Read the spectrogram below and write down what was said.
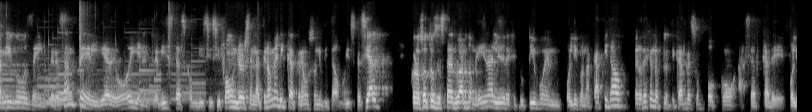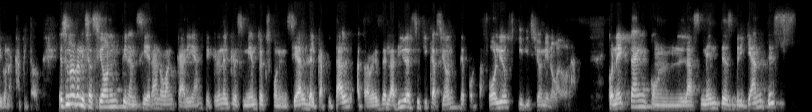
amigos de Interesante. El día de hoy en entrevistas con BCC Founders en Latinoamérica tenemos un invitado muy especial. Con nosotros está Eduardo Medina, líder ejecutivo en Polygona Capital, pero déjenme platicarles un poco acerca de Polygona Capital. Es una organización financiera no bancaria que cree en el crecimiento exponencial del capital a través de la diversificación de portafolios y visión innovadora. Conectan con las mentes brillantes,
